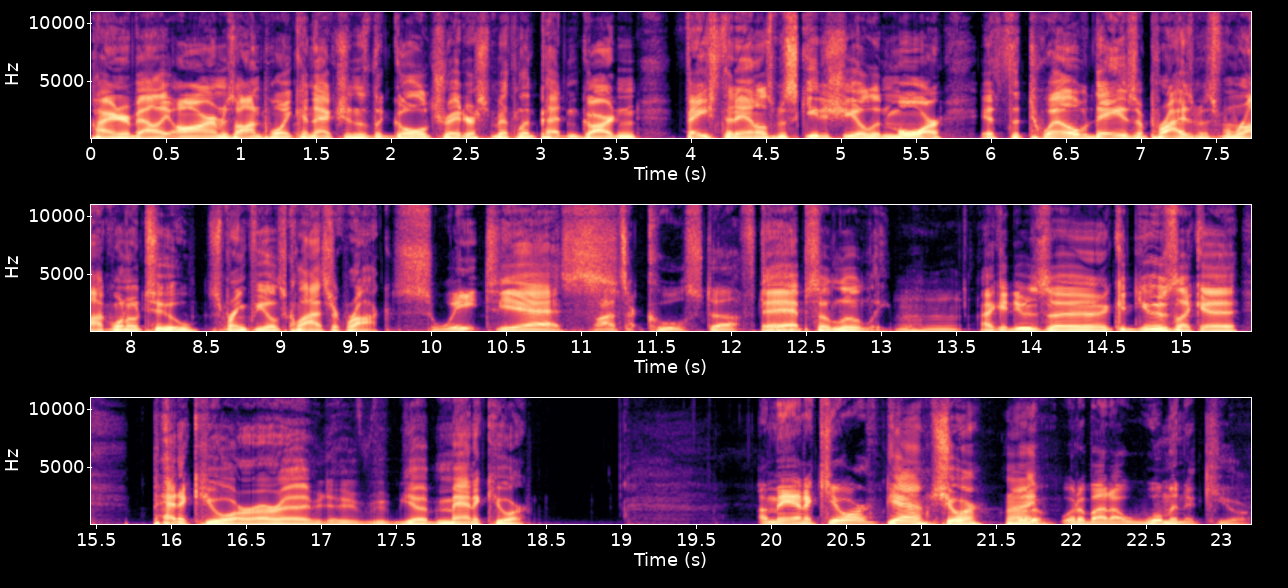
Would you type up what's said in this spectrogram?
Pioneer Valley Arms, On Point Connections, The Gold Trader, Smithland Pet and Garden, Face to Nails, Mosquito Shield, and more. It's the 12 days of Prizemas from Rock 102, Springfield's Classic Rock. Sweet. Yes. Lots of cool stuff. Too. Absolutely. Mm-hmm. I could use a, I could use like a pedicure or a, a, a manicure. A manicure? Yeah, sure. Right. What, what about a womanicure?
